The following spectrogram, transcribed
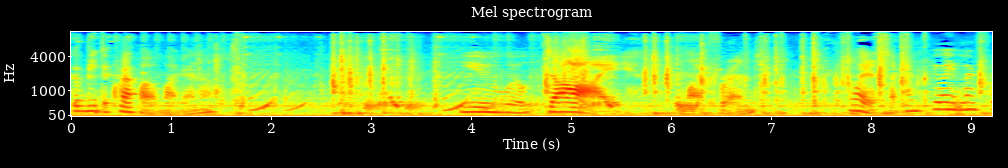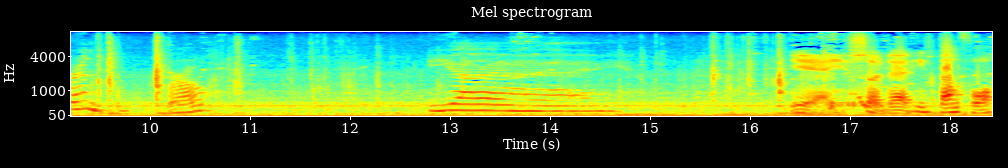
Could beat the crap out of my guy now. You will die, my friend. Wait a second, you ain't my friend, bro. Yay. Yeah, he's so dead. He's done for.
